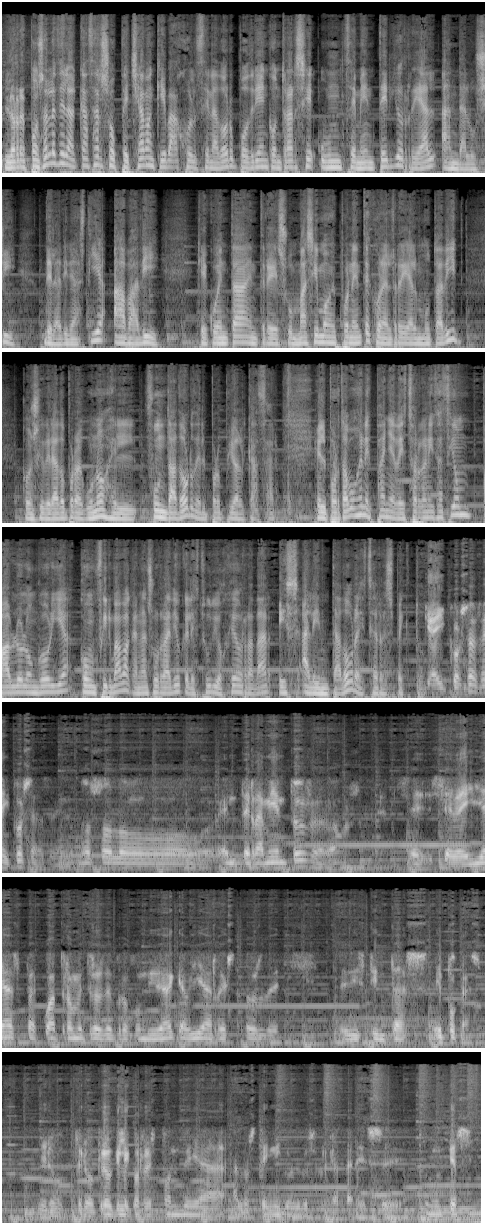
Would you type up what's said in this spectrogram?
Los responsables del Alcázar sospechaban que bajo el senador podría encontrarse un cementerio real andalusí, de la dinastía Abadí, que cuenta entre sus máximos exponentes con el rey Al-Mutadid, considerado por algunos el fundador del propio Alcázar. El portavoz en España de esta organización, Pablo Longoria, confirmaba a Canal Sur Radio que el estudio Georradar es alentador a este respecto. Que hay cosas, hay cosas, ¿eh? no solo enterramientos, se, veía hasta cuatro metros de profundidad que había restos de, distintas épocas. Pero, pero, creo que le corresponde a, los técnicos de los alcázares eh,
